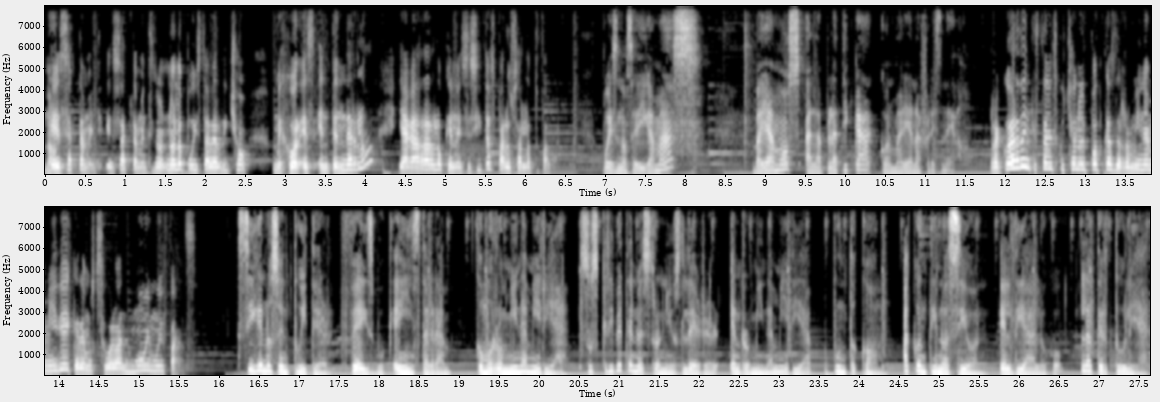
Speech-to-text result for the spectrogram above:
¿No? Exactamente, exactamente. No, no lo pudiste haber dicho mejor. Es entenderlo y agarrar lo que necesitas para usarlo a tu favor. Pues no se diga más. Vayamos a la plática con Mariana Fresnedo. Recuerden que están escuchando el podcast de Romina Media y queremos que se vuelvan muy, muy fans. Síguenos en Twitter, Facebook e Instagram como Romina Miria. Suscríbete a nuestro newsletter en rominamedia.com. A continuación, el diálogo, la tertulia,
